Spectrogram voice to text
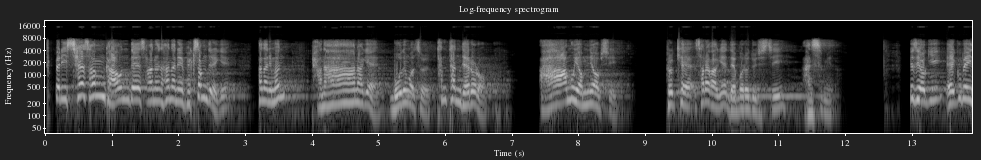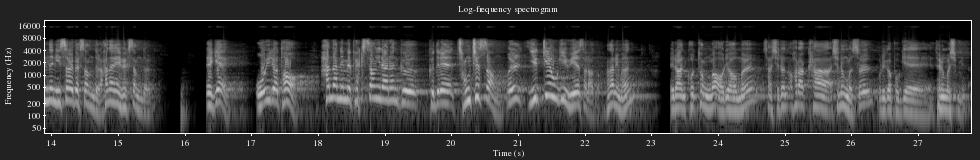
특별히 세상 가운데 사는 하나님의 백성들에게 하나님은 편안하게 모든 것을 탄탄대로로 아무 염려 없이 그렇게 살아가게 내버려 두시지 않습니다. 그래서 여기 애굽에 있는 이스라엘 백성들, 하나님의 백성들에게 오히려 더 하나님의 백성이라는 그 그들의 정체성을 일깨우기 위해서라도 하나님은 이러한 고통과 어려움을 사실은 허락하시는 것을 우리가 보게 되는 것입니다.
